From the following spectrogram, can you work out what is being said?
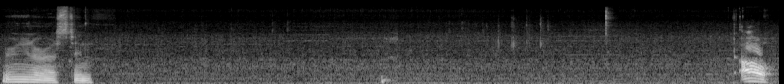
Very interesting. Oh,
